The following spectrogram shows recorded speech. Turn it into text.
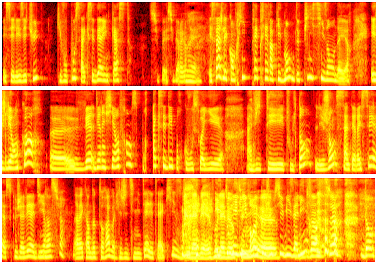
et c'est les études qui vous poussent à accéder à une caste supé- supérieure. Et ça, je l'ai compris très très rapidement depuis six ans d'ailleurs. Et je l'ai encore euh, vérifié en France pour accéder, pour que vous soyez euh, invité tout le temps. Les gens s'intéressaient à ce que j'avais à dire. Bien sûr. Avec un doctorat, votre légitimité, elle était acquise. Vous l'avez, vous Et l'avez tous les livres que je euh, me suis mise à lire. Bien sûr. Donc,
